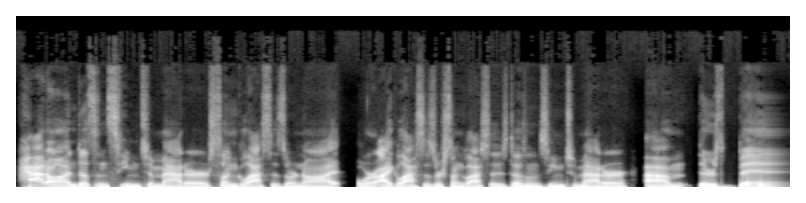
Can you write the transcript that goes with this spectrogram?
hat on doesn't seem to matter sunglasses or not or eyeglasses or sunglasses doesn't seem to matter um there's been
